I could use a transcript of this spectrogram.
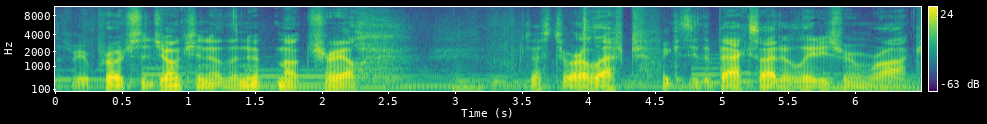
As we approach the junction of the Nipmuck Trail, just to our left we can see the backside of Ladies Room Rock.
